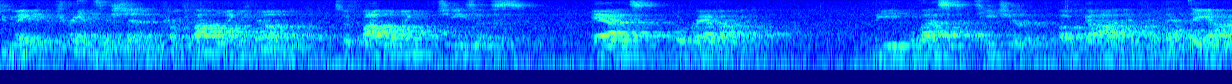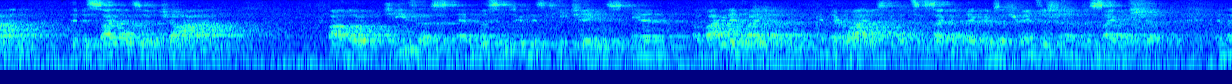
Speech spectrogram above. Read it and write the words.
to make the transition from following him to following Jesus as the rabbi, the blessed teacher of God. And from that day on, the disciples of John followed Jesus and listened to his teachings and abided by him in their lives. So that's the second thing. There's a transition transition of discipleship. And the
